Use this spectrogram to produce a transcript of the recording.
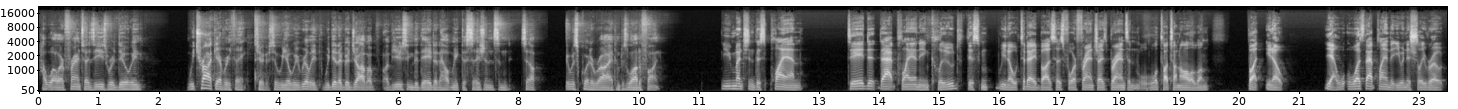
how well our franchisees were doing. We track everything too, so we you know, we really we did a good job of, of using the data to help make decisions, and so it was quite a ride. It was a lot of fun. You mentioned this plan. Did that plan include this? You know, today Buzz has four franchise brands, and we'll, we'll touch on all of them. But you know, yeah, was that plan that you initially wrote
